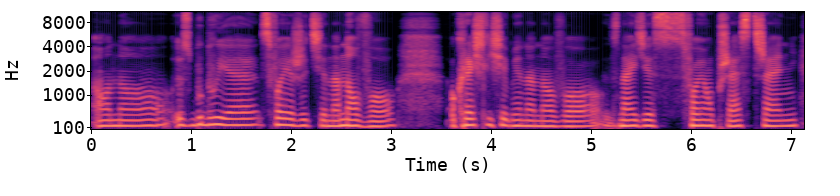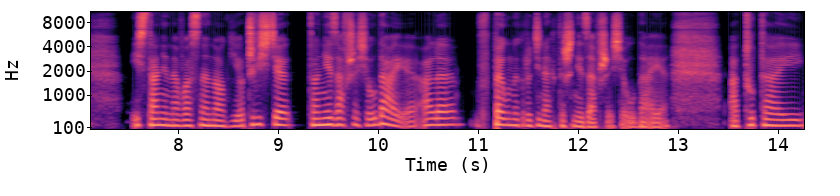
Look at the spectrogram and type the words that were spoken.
ono zbuduje swoje życie na nowo, określi siebie na nowo, znajdzie swoją przestrzeń i stanie na własne nogi. Oczywiście to nie zawsze się udaje, ale w pełnych rodzinach też nie zawsze się udaje. A tutaj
